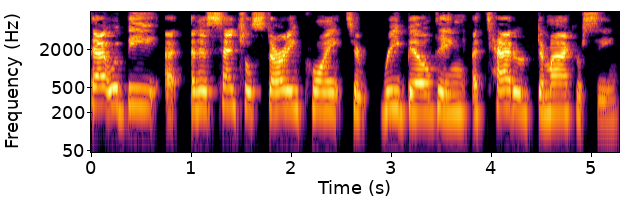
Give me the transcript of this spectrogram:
that would be a, an essential starting point to rebuilding a tattered democracy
